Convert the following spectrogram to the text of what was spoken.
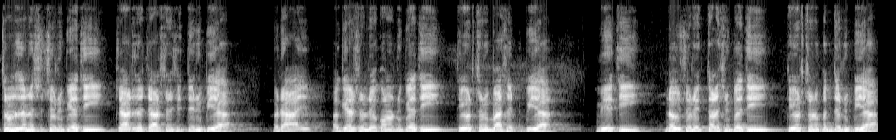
ત્રણ હજાર છસો રૂપિયાથી ચાર હજાર ચારસો સિત્તેર રૂપિયા રાય અગિયારસો ને એકાણું રૂપિયાથી તેરસો ને બાસઠ રૂપિયા મેથી નવસો ને એકતાલીસ રૂપિયાથી તેરસો ને પંદર રૂપિયા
